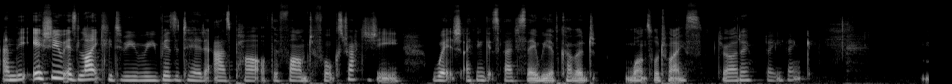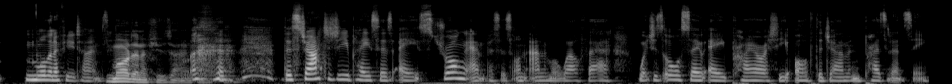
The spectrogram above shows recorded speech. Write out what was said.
And the issue is likely to be revisited as part of the Farm to Fork strategy, which I think it's fair to say we have covered once or twice, Gerardo, don't you think? More than a few times. More than a few times. the strategy places a strong emphasis on animal welfare, which is also a priority of the German presidency.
